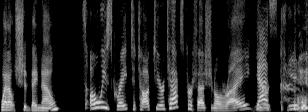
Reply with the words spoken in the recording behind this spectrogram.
what else should they know? It's always great to talk to your tax professional, right? Yes. Your,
